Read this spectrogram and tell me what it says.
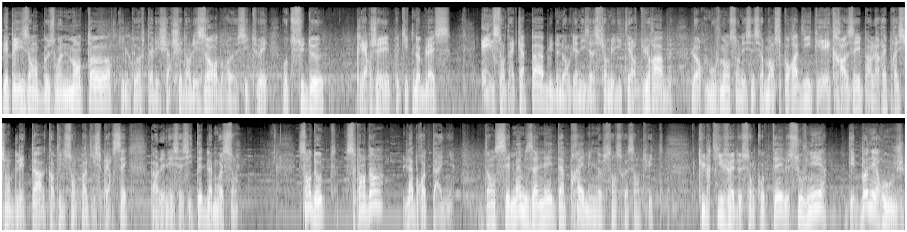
les paysans ont besoin de mentors qu'ils doivent aller chercher dans les ordres situés au-dessus d'eux, clergé, petite noblesse, et ils sont incapables d'une organisation militaire durable. Leurs mouvements sont nécessairement sporadiques et écrasés par la répression de l'État quand ils ne sont pas dispersés par les nécessités de la moisson. Sans doute, cependant, la Bretagne, dans ces mêmes années d'après 1968, cultivait de son côté le souvenir des bonnets rouges.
